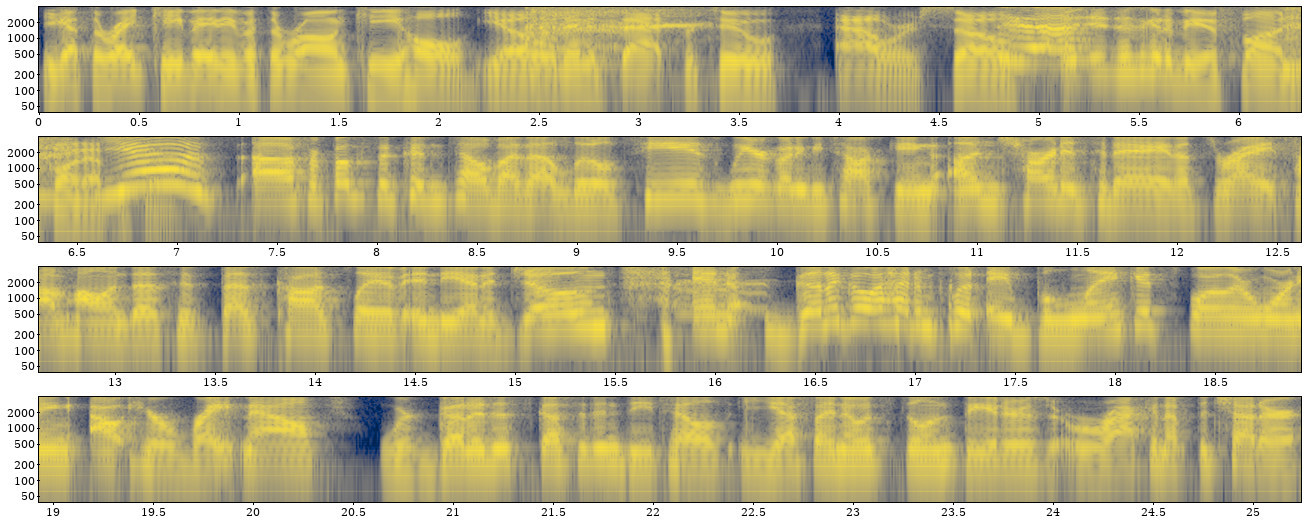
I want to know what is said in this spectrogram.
You got the right key, baby, but the wrong keyhole, yo. And then it's that for two hours. So it- it- this is going to be a fun, fun episode. Yes. Uh, for folks that couldn't tell by that little tease, we are going to be talking Uncharted today. That's right. Tom Holland does his best cosplay of Indiana Jones. And gonna go ahead and put a blanket spoiler warning out here right now. We're gonna discuss it in details. Yes, I know it's still in theaters, racking up the cheddar.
